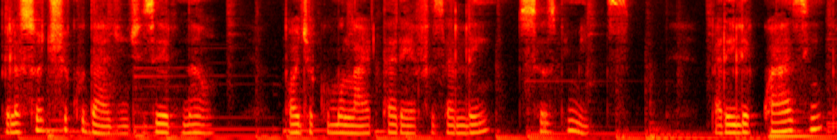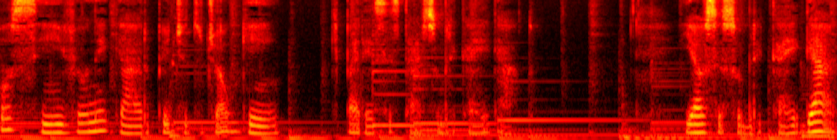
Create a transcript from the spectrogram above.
Pela sua dificuldade em dizer não, pode acumular tarefas além de seus limites. Para ele é quase impossível negar o pedido de alguém que parece estar sobrecarregado. E ao se sobrecarregar,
